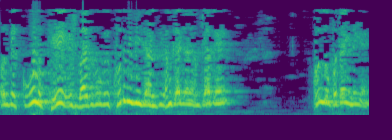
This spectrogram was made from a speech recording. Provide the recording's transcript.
और वे कौन थे, इस बात को वे खुद भी नहीं जानती। हम क्या जाने, हम क्या कहें? खुद को पता ही नहीं है।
